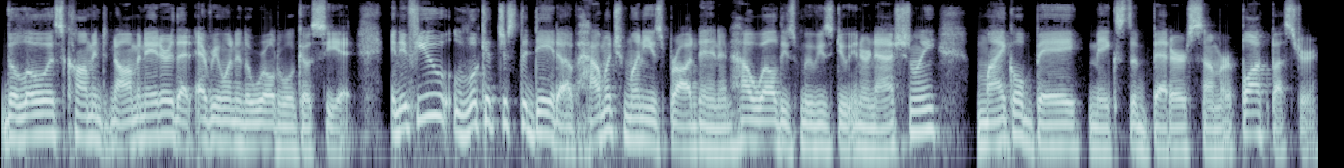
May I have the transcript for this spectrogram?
the lowest common denominator that everyone in the world will go see it. And if you look at just the data of how much money is brought in and how well these movies do internationally, Michael Bay makes the better summer blockbuster.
